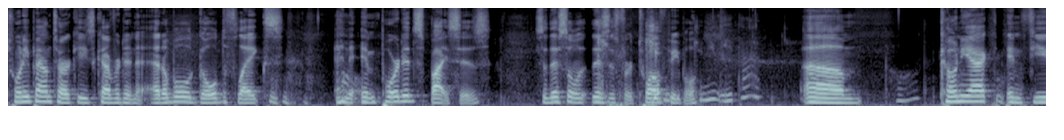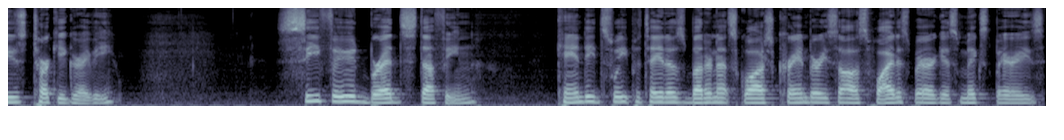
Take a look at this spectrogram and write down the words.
20 pound turkeys covered in edible gold flakes and imported spices. So this will this is for 12 Can- people. Can you eat that Um, cold? cognac infused turkey gravy, seafood bread stuffing, candied sweet potatoes, butternut squash, cranberry sauce, white asparagus, mixed berries,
